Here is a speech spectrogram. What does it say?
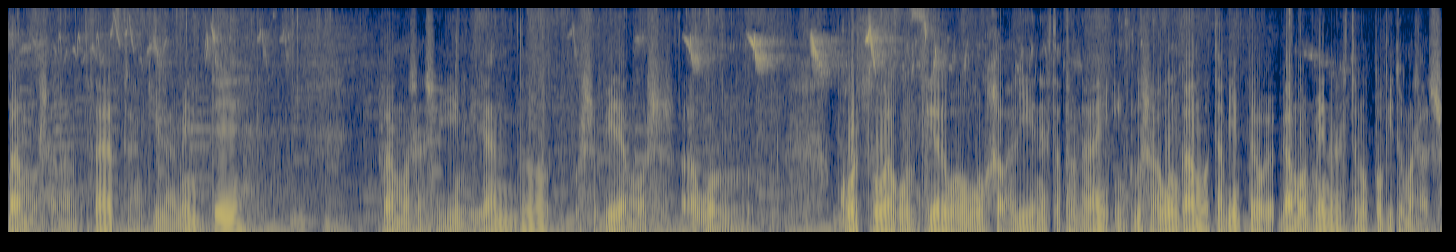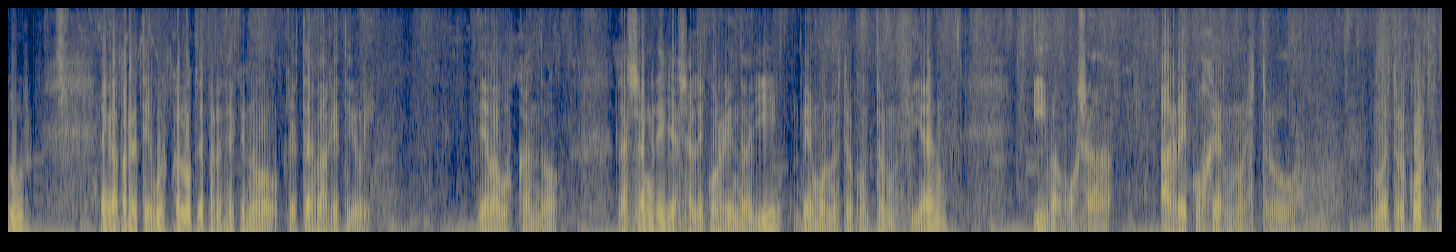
Vamos a avanzar tranquilamente vamos a seguir mirando pues hubiéramos algún corzo, algún ciervo, algún jabalí en esta zona hay, incluso algún gamo también, pero gamos menos, están un poquito más al sur. Venga, parete, búscalo que parece que no, que está baguete hoy. Ya va buscando la sangre, ya sale corriendo allí, vemos nuestro contorno cian y vamos a, a recoger nuestro nuestro corzo.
